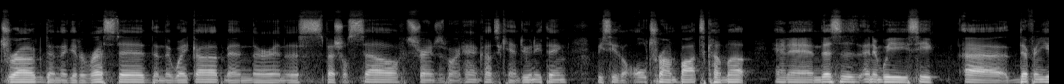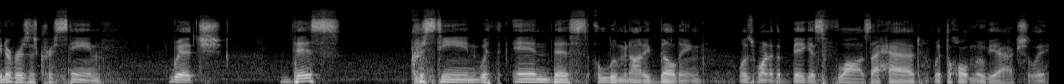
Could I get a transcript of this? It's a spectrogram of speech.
drugged and they get arrested. Then they wake up and they're in this special cell. Strange is wearing handcuffs, can't do anything. We see the Ultron bots come up And then this is, and then we see uh, different universes Christine, which this Christine within this Illuminati building was one of the biggest flaws I had with the whole movie, actually,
